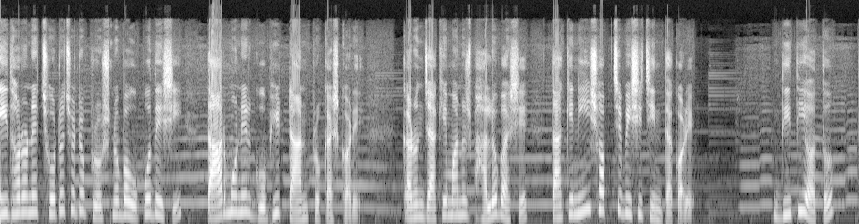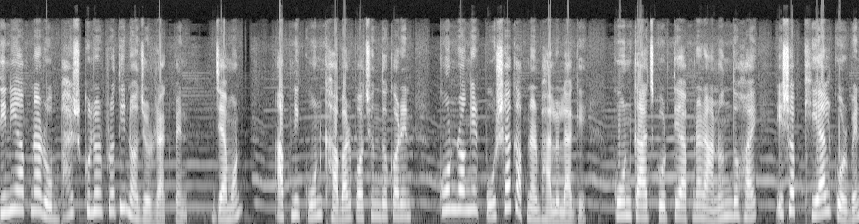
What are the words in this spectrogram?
এই ধরনের ছোট ছোট প্রশ্ন বা উপদেশই তার মনের গভীর টান প্রকাশ করে, কারণ যাকে মানুষ ভালোবাসে, তাকে নিয়েই সবচেয়ে বেশি চিন্তা করে। দ্বিতীয়ত, তিনি আপনার অভ্যাসগুলোর প্রতি নজর রাখবেন, যেমন, আপনি কোন খাবার পছন্দ করেন, কোন রঙের পোশাক আপনার ভালো লাগে, কোন কাজ করতে আপনার আনন্দ হয়, এসব খেয়াল করবেন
